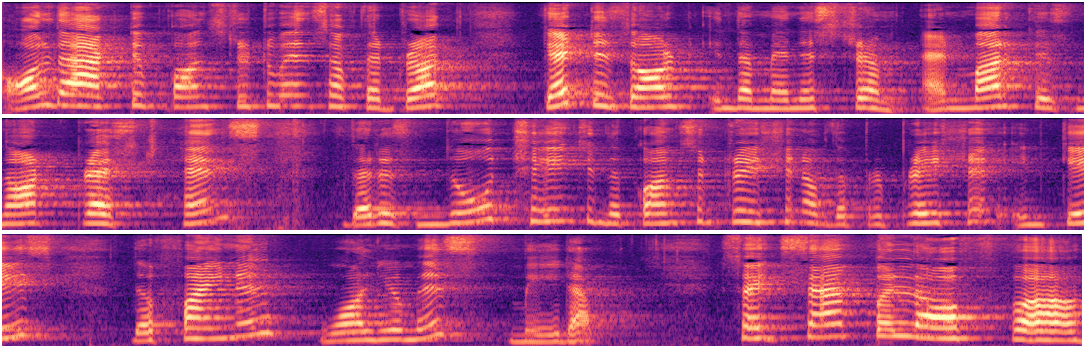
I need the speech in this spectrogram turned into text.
all the active constituents of the drug get dissolved in the menstruum and marc is not pressed. Hence, there is no change in the concentration of the preparation in case the final volume is made up. So, example of uh,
